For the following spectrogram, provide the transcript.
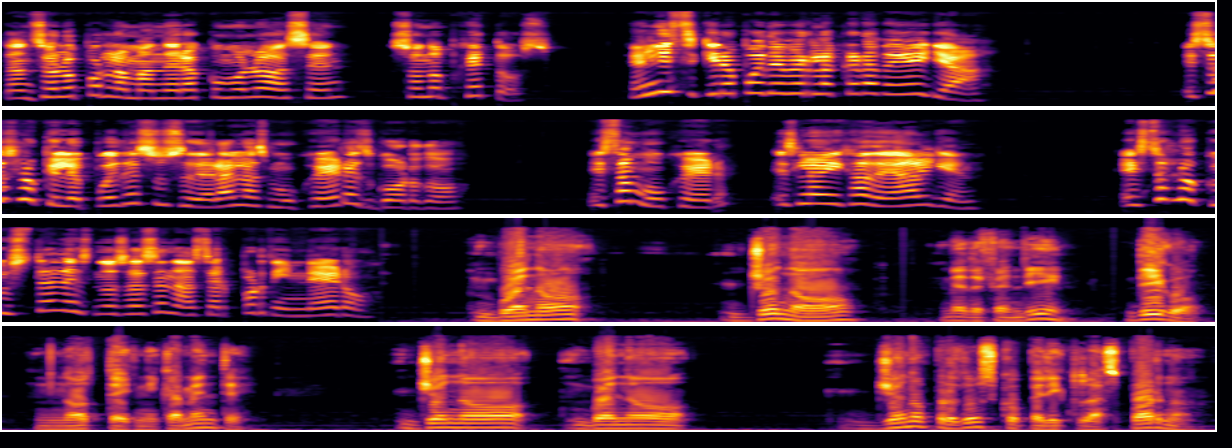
Tan solo por la manera como lo hacen, son objetos. Él ni siquiera puede ver la cara de ella. Eso es lo que le puede suceder a las mujeres, gordo. Esa mujer es la hija de alguien. Esto es lo que ustedes nos hacen hacer por dinero. Bueno, yo no. Me defendí. Digo, no técnicamente. Yo no... Bueno... Yo no produzco películas porno.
